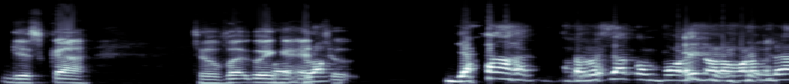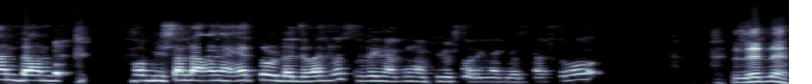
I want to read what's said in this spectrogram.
Giska. Coba gue nge-add tuh. Ya, terusnya komporin orang-orang dandan. Kok bisa nggak nge udah jelas-jelas sering aku nge-view story-nya gue tuh. Dan nah,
